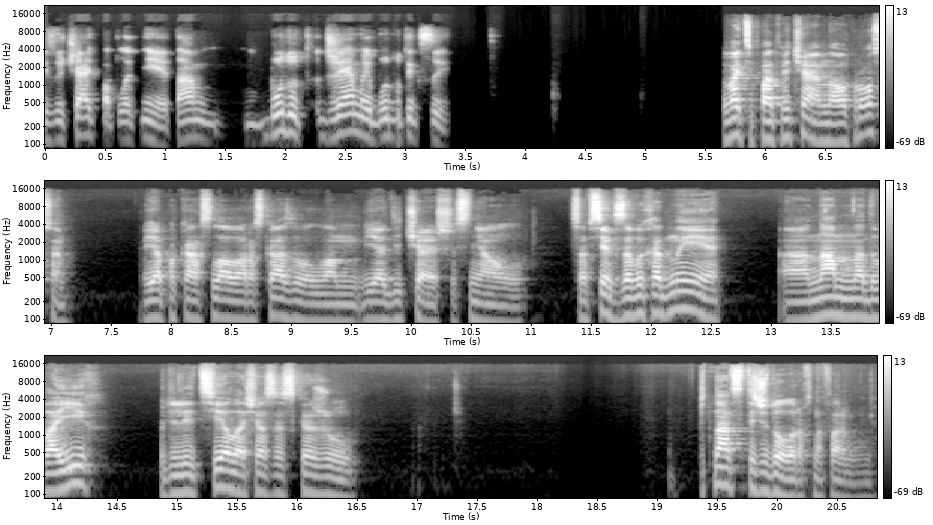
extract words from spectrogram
изучать поплотнее. Там будут джемы, будут иксы. Давайте поотвечаем на вопросы. Я пока Слава рассказывал вам, я дичайше снял со всех за выходные. А, нам на двоих прилетело, сейчас я скажу, 15 тысяч долларов на фарминге.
